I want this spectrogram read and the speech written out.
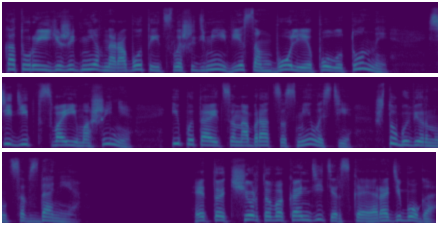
который ежедневно работает с лошадьми весом более полутонны, сидит в своей машине и пытается набраться смелости, чтобы вернуться в здание. «Это чертова кондитерская, ради бога,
